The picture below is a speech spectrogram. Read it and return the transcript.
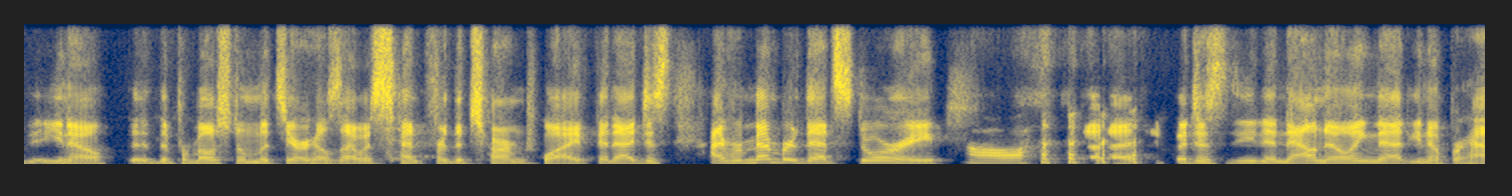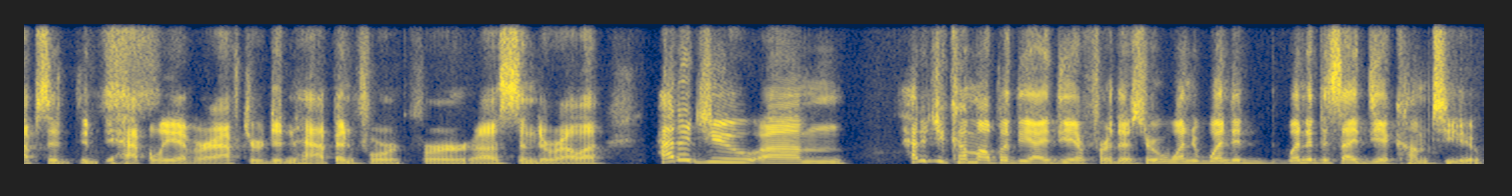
you know, the, the, promotional materials I was sent for the Charmed Wife, and I just I remembered that story. Oh, uh, but just you know, now knowing that you know perhaps it, it happily ever after didn't happen for for uh, Cinderella. How did you um how did you come up with the idea for this, or when when did when did this idea come to you?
